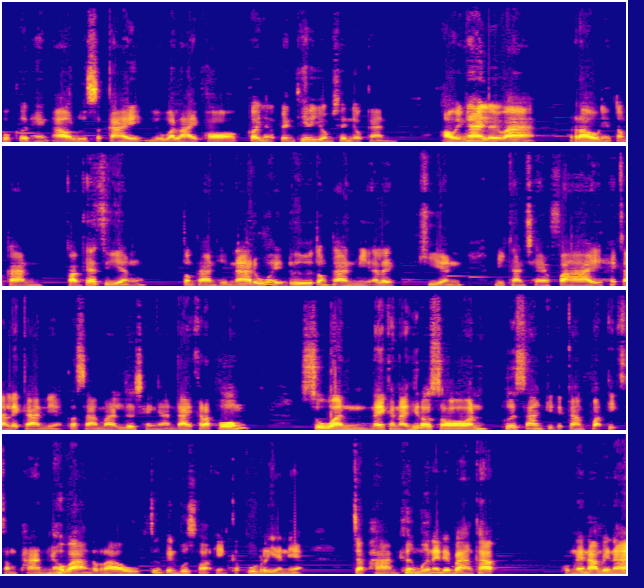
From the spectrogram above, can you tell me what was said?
Google Hangout หรือ Skype หรือว่า Line Call ก็ยังเป็นที่นิยมเช่นเดียวกัน เอาง่ายๆเลยว่า เราเนี่ยต้องการฟังแค่เสียง ต้องการเห็นหน้าด้วย หรือต้องการมีอะไรเขียน มีการแชร์ไฟล์ให้การเล่นการเนี่ยก็สามารถเลือกใช้งานได้ครับผม ส่วนในขณะที่เราสอนเพื่อสร้างกิจกรรมปฏิสัมพันธ์ระหว่างเรา ซึ่งเป็นผู้สอนเองกับผู้เรียนเนี่ยจะผ่านเครื่องมือไหนได้บ้างครับ ผมแนะนำเลยนะ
